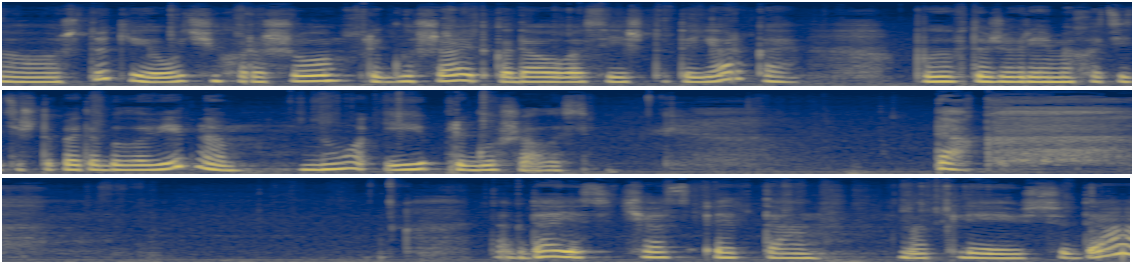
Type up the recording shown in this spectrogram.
э, штуки очень хорошо приглушают, когда у вас есть что-то яркое. Вы в то же время хотите, чтобы это было видно, но и приглушалось. Так, тогда я сейчас это наклею сюда.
